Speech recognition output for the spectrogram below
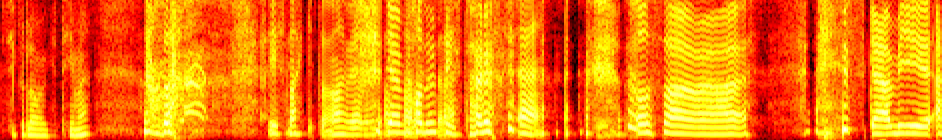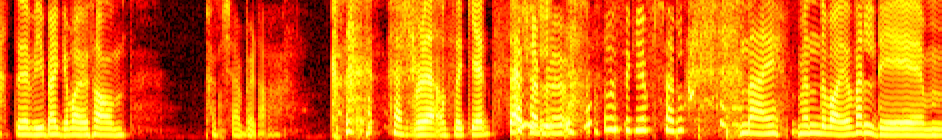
psykologtime. Altså, Vi snakket om det. Vi hadde en samtale jeg hadde en. FaceTime, Ja. og så jeg husker jeg vi etter vi begge var jo sånn Kanskje jeg burde Kanskje burde jeg oppsøke hjelp selv? Kanskje jeg burde oppsøke hjelp selv. Nei, men det var jo veldig mm,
